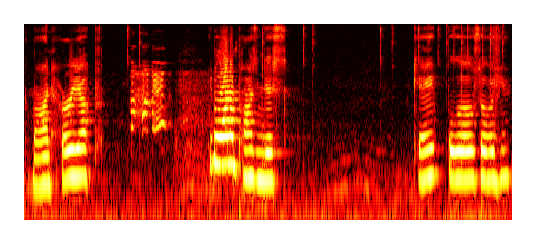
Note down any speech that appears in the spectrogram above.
Come on, hurry up. You know what? I'm pausing this. Okay, Blue's over here.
